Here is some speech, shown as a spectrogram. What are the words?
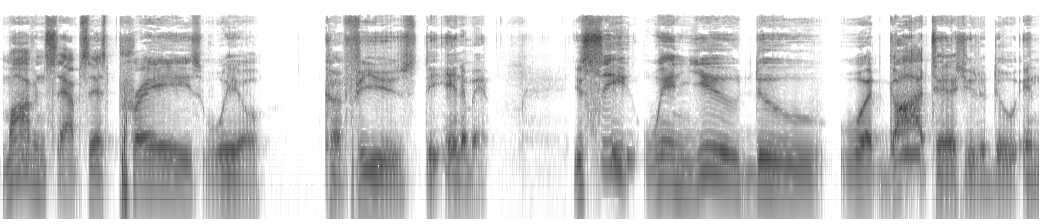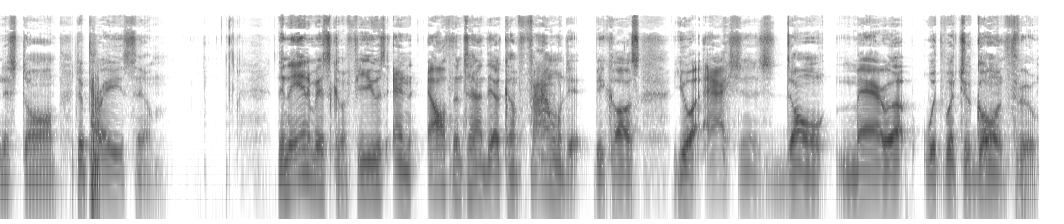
Marvin Sapp says praise will confuse the enemy. You see, when you do what God tells you to do in the storm, to praise Him, then the enemy is confused and oftentimes they're confounded because your actions don't marry up with what you're going through.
